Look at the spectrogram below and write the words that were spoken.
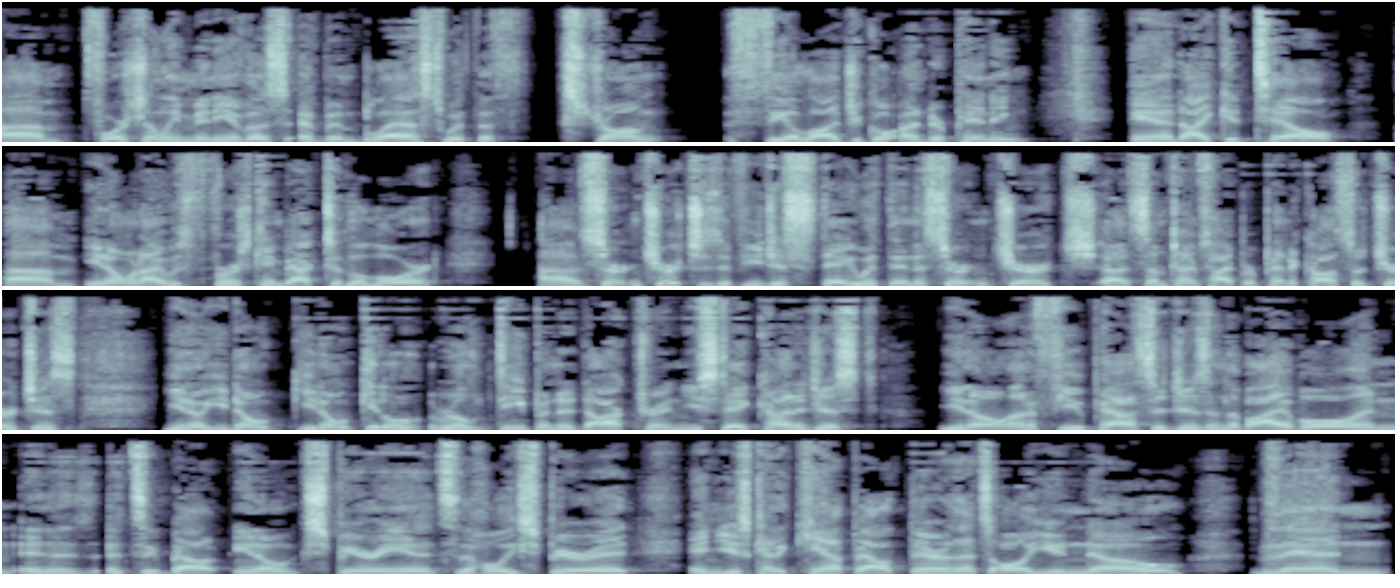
Um, fortunately, many of us have been blessed with a th- strong theological underpinning. And I could tell, um, you know, when I was first came back to the Lord, uh, certain churches, if you just stay within a certain church, uh, sometimes hyper Pentecostal churches, you know, you don't, you don't get a, real deep into doctrine. You stay kind of just, you know, on a few passages in the Bible and, and it's about, you know, experience, the Holy Spirit, and you just kind of camp out there and that's all you know, then,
